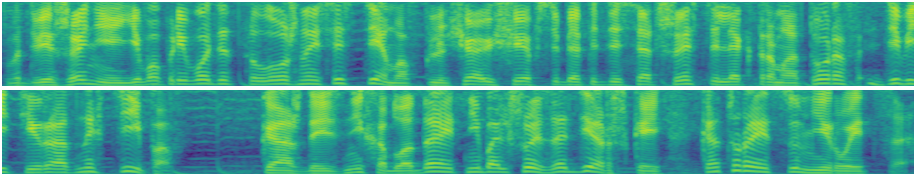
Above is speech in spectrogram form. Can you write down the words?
В движение его приводит сложная система, включающая в себя 56 электромоторов 9 разных типов. Каждый из них обладает небольшой задержкой, которая суммируется.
